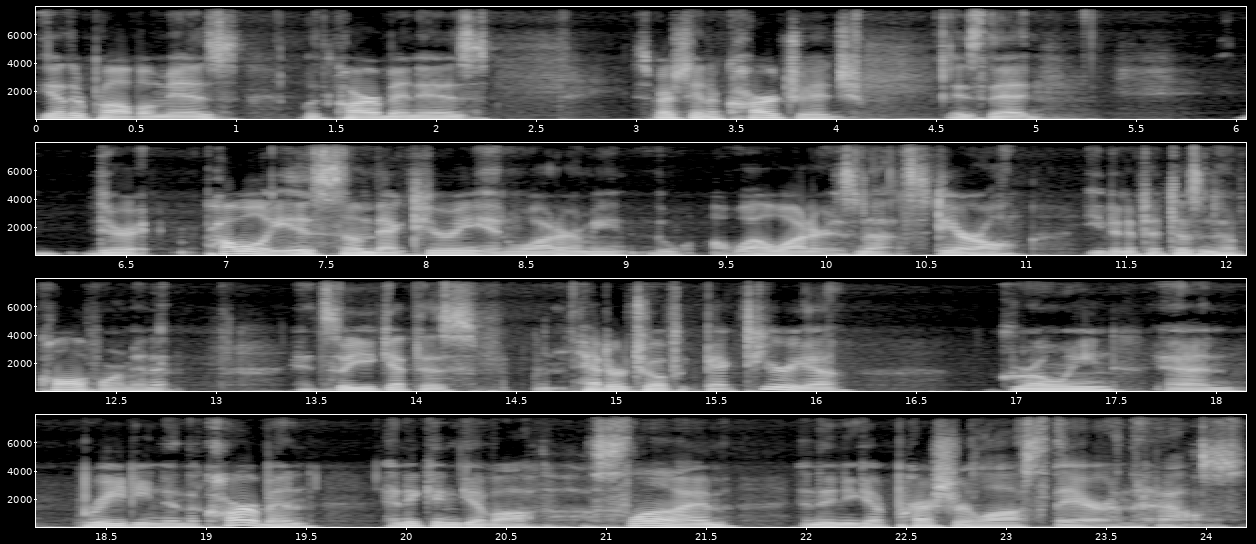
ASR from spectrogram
The other problem is with carbon is, especially in a cartridge, is that there probably is some bacteria in water. I mean, the well water is not sterile, even if it doesn't have coliform in it. And so you get this heterotrophic bacteria growing and breeding in the carbon, and it can give off slime, and then you get pressure loss there in the house.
